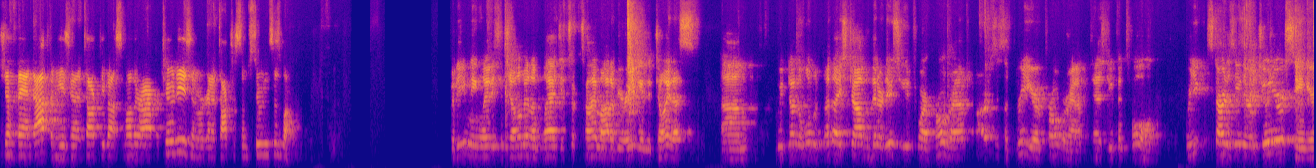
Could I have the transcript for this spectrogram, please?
Jeff Van Dop and he's going to talk to you about some other opportunities and we're going to talk to some students as well. Good evening, ladies and gentlemen. I'm glad you took time out of your evening to join us. Um, We've done a little, a nice job of introducing you to our program. Ours is a three-year program, as you've been told, where you can start as either a junior or senior,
